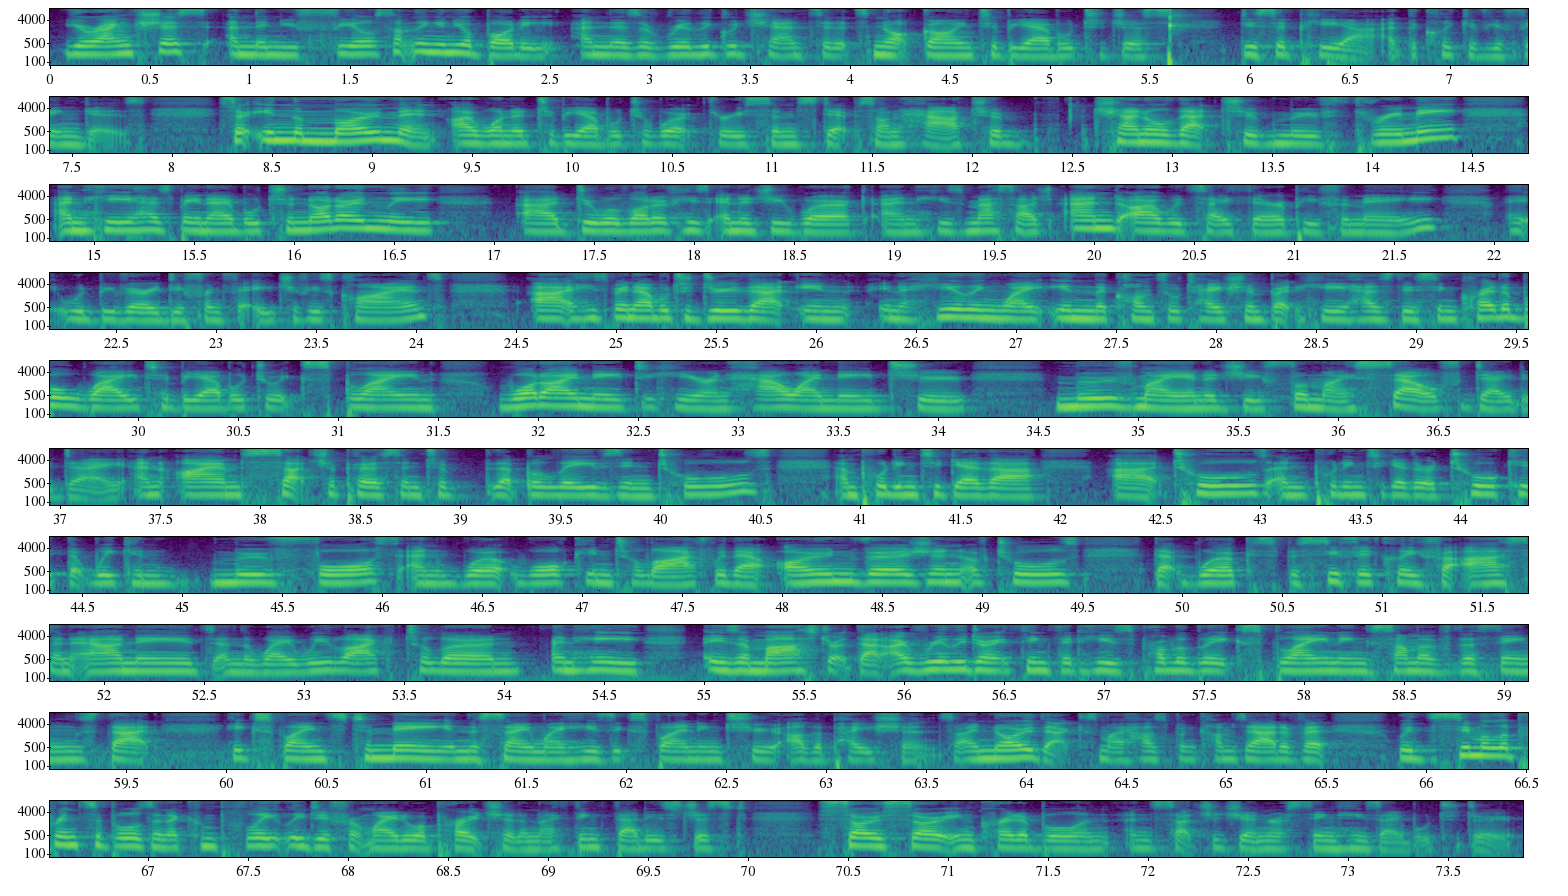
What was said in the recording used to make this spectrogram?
you're anxious and then you feel something in your body, and there's a really good chance that it's not going to be able to just disappear at the click of your fingers. So, in the moment, I wanted to be able to work through some steps on how to channel that to move through me. And he has been able to not only uh, do a lot of his energy work and his massage, and I would say therapy for me. It would be very different for each of his clients. Uh, he's been able to do that in in a healing way in the consultation, but he has this incredible way to be able to explain what I need to hear and how I need to move my energy for myself day to day. And I am such a person to that believes in tools and putting together uh, tools and putting together a toolkit that we can move forth and work, walk into life with our own version of tools that work specifically for us and our needs and the way we like to learn. And he is a master at that. I really don't think that he's probably explaining some of the things that he explains to me in the same way he's explaining to other patients. I know that because my husband comes out of it with similar principles and a completely different way to approach it. And I think that is just so, so incredible and, and such a generous thing he's able to do.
